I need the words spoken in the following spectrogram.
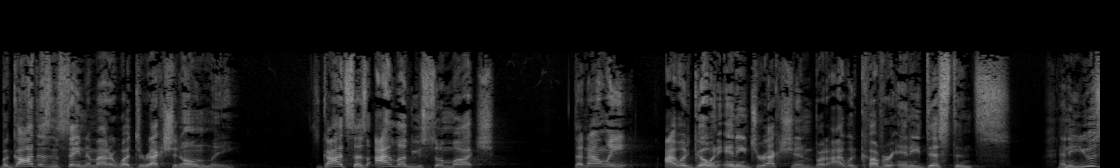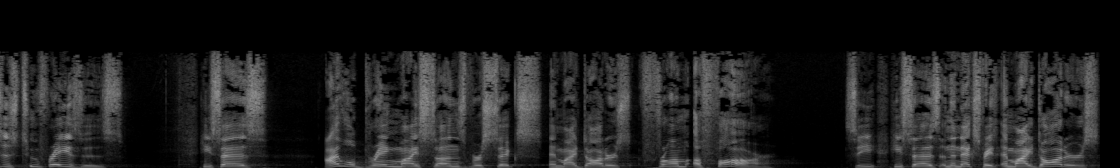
But God doesn't say no matter what direction only. God says, I love you so much that not only I would go in any direction, but I would cover any distance. And he uses two phrases. He says, I will bring my sons, verse 6, and my daughters from afar. See, he says in the next phrase, and my daughters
